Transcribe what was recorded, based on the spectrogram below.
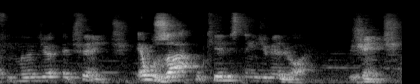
Finlândia é diferente. É usar o que eles têm de melhor. Gente.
